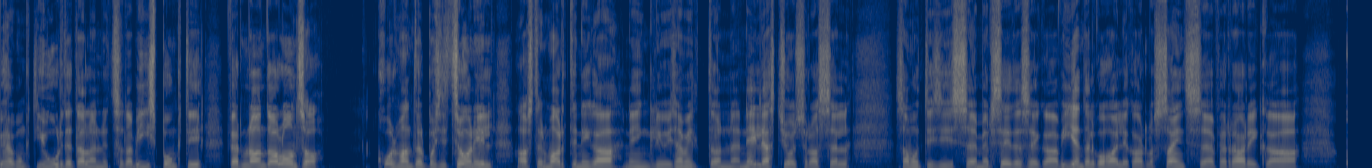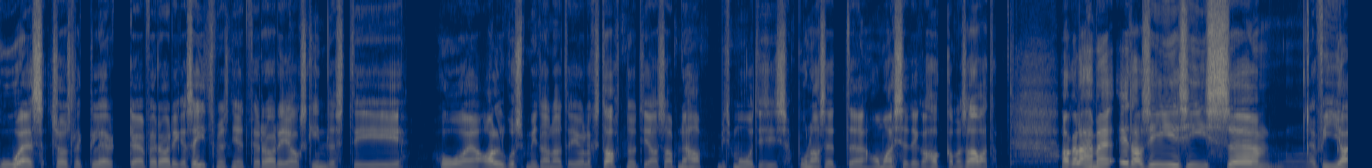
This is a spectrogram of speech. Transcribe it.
ühe punkti juurde, tal on nüüd sada viis punkti. Fernando Alonso kolmandal positsioonil Aston Martiniga ning Lewis Hamilton neljas, George Russell samuti siis Mercedesega viiendal kohal ja Carlos Sainz Ferrari'ga kuues, Charles Leclerc Ferrari'ga seitsmes, nii et Ferrari jaoks kindlasti hooaja algus, mida nad ei oleks tahtnud ja saab näha, mismoodi siis punased äh, oma asjadega hakkama saavad. aga läheme edasi siis äh, FIA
